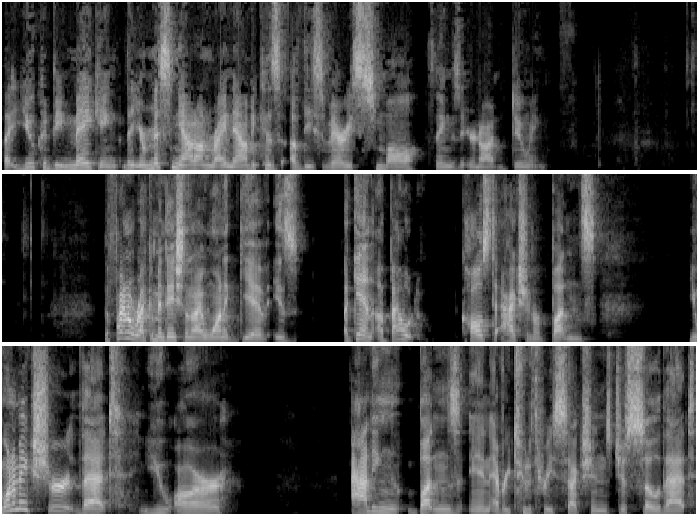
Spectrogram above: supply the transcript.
that you could be making that you're missing out on right now because of these very small things that you're not doing. The final recommendation that I want to give is again about calls to action or buttons. You want to make sure that you are adding buttons in every two to three sections just so that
